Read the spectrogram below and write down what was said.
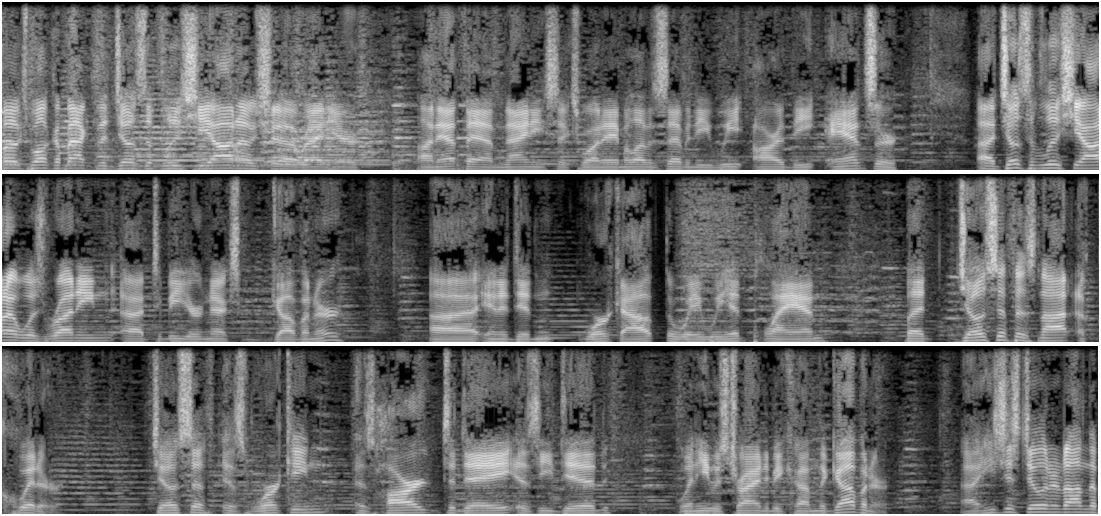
Folks, welcome back to the Joseph Luciano Show right here on FM 961 AM 1170. We are the answer. Uh, Joseph Luciano was running uh, to be your next governor, uh, and it didn't work out the way we had planned. But Joseph is not a quitter. Joseph is working as hard today as he did when he was trying to become the governor. Uh, he's just doing it on the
